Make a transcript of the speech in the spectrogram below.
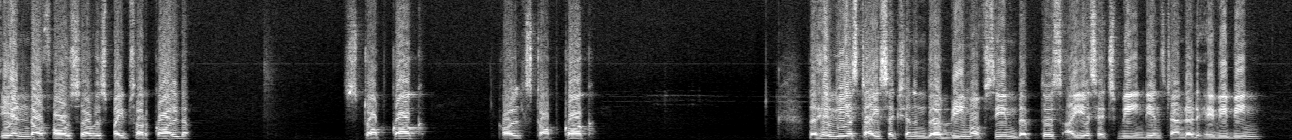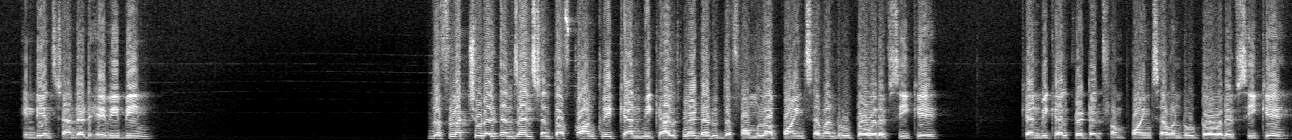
end of house service pipes are called stopcock called stopcock. The heaviest I section in the beam of same depth is ISHB Indian Standard Heavy Beam Indian Standard Heavy Beam. The flexural tensile strength of concrete can be calculated with the formula 0.7 root over FCK can be calculated from 0.7 root over FCK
